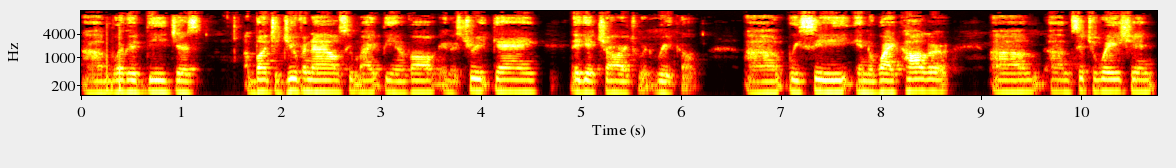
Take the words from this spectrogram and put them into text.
um, whether it be just a bunch of juveniles who might be involved in a street gang, they get charged with RICO. Uh, we see in the white collar um, um, situation,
